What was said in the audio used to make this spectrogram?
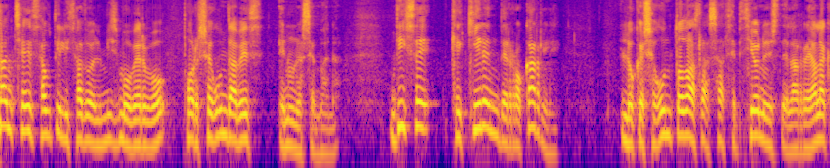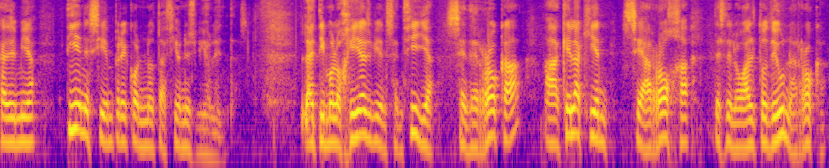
Sánchez ha utilizado el mismo verbo por segunda vez en una semana. Dice que quieren derrocarle, lo que según todas las acepciones de la Real Academia tiene siempre connotaciones violentas. La etimología es bien sencilla, se derroca a aquel a quien se arroja desde lo alto de una roca.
